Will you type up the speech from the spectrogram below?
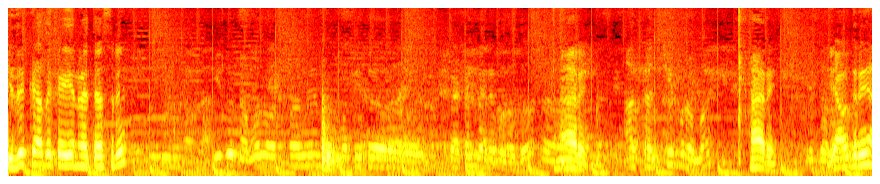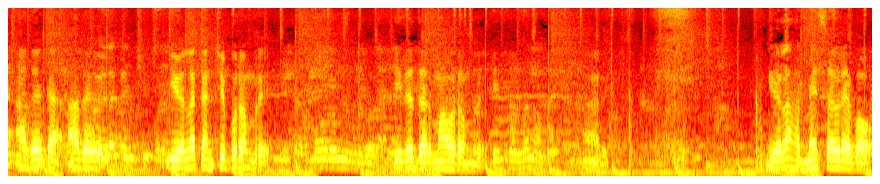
ಇದಕ್ಕೆ ಅದಕ್ಕೆ ಏನು ವ್ಯತ್ಯಾಸ ರೀ? ಇದು ಡಬಲ್ ವರ್ಕ್ ಮತ್ತು ಇದು ಪ್ಯಾಟರ್ನ್ ಬೇರೆ ಬರೋದು. ಹಾಂ ರೀ. ಅದು ಕಂಚಿಪುರಮ ಹಾಂ ರೀ. ಯಾವ್ದ್ರಿ? ಅದಕ್ಕೆ ಅದ ಇವೆಲ್ಲ ಕಂಚಿಪುರಂ ರೀ. ಇದು ಧರ್ಮಾವರಂ ರೀ. ಹಾಂ ರೀ. ಇವೆಲ್ಲ ಹದಿನೈದು ಸಾವಿರ ಅಬಾವ್.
